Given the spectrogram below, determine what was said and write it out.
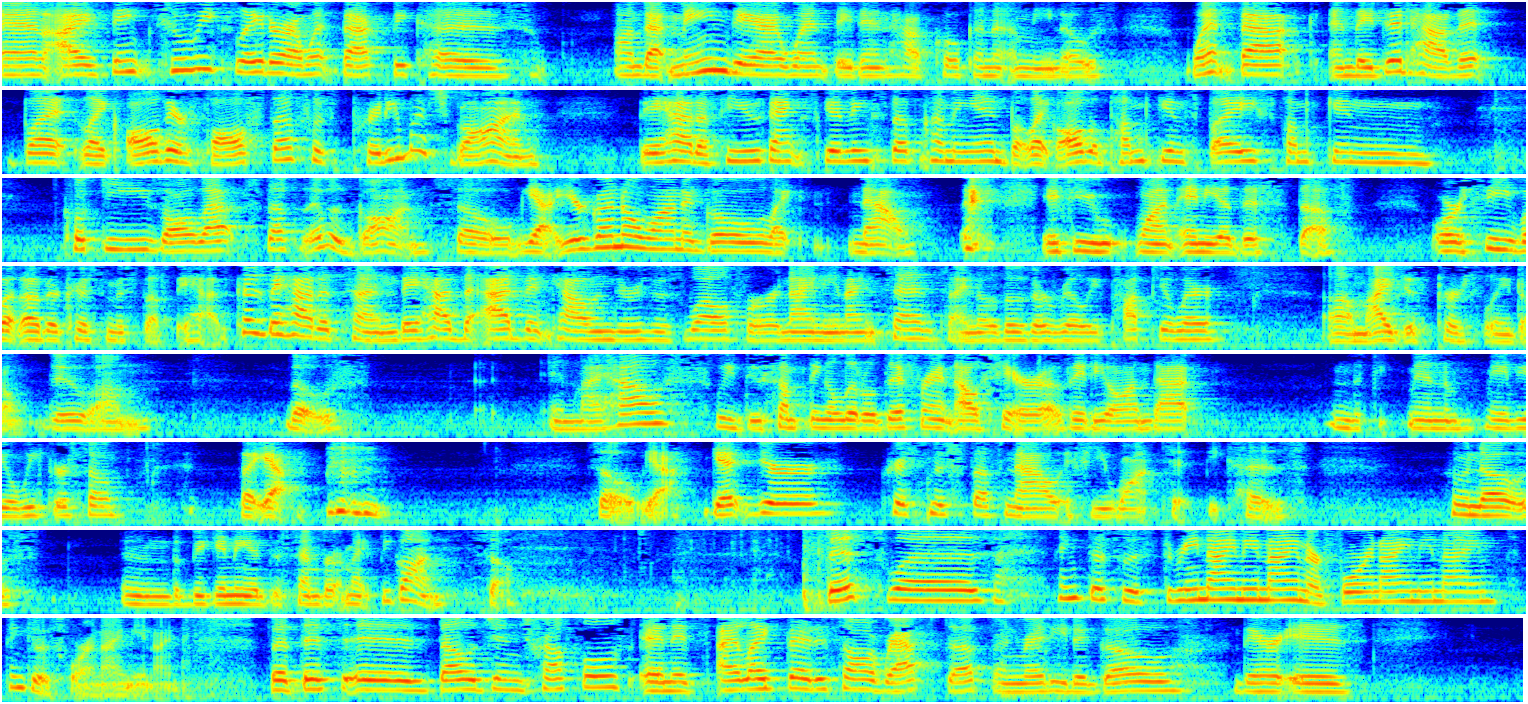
And I think two weeks later I went back because on that main day I went, they didn't have coconut aminos. Went back and they did have it, but like all their fall stuff was pretty much gone. They had a few Thanksgiving stuff coming in, but like all the pumpkin spice, pumpkin cookies, all that stuff, it was gone. So yeah, you're going to want to go like now if you want any of this stuff or see what other Christmas stuff they had because they had a ton. They had the advent calendars as well for 99 cents. I know those are really popular. Um, I just personally don't do um, those in my house. We do something a little different. I'll share a video on that in, the, in maybe a week or so. But yeah. so yeah, get your Christmas stuff now if you want it because who knows, in the beginning of December it might be gone. So This was, I think this was $3.99 or $4.99. I think it was $4.99. But this is Belgian truffles, and it's I like that it's all wrapped up and ready to go. There is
